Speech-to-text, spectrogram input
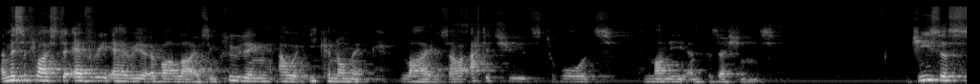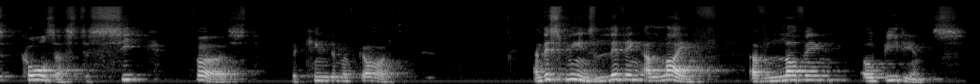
And this applies to every area of our lives, including our economic lives, our attitudes towards money and possessions. Jesus calls us to seek first the kingdom of God. And this means living a life of loving obedience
